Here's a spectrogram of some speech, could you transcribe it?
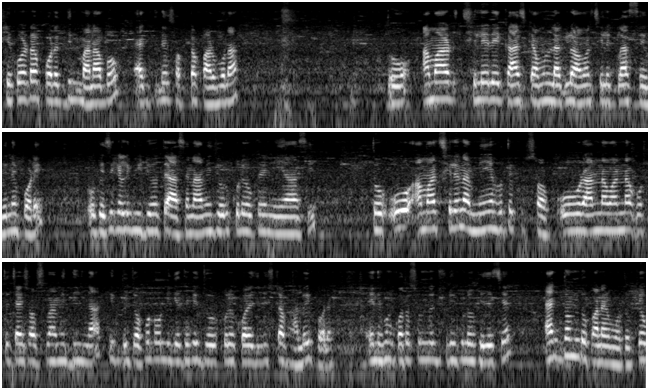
ঠেকুয়াটা পরের দিন বানাবো, একদিনে সবটা পারব না। তো আমার ছেলের এই কাজ কেমন লাগল? আমার ছেলে ক্লাস সেভেনে পড়ে। ও বেসিক্যালি ভিডিওতে আসে না, আমি জোর করে ওকে নিয়ে আসি। তো ও আমার ছেলে না, মেয়ে হতে খুব শখ। ও রান্না বান্না করতে চায় সবসময় আমি দিই না, কিন্তু যখন ও নিজে থেকে জোর করে করে জিনিসটা ভালোই করে, এই দেখুন কত সুন্দর ঝুড়িগুলো ভেজেছে, একদম দোকানের মতো। কেউ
